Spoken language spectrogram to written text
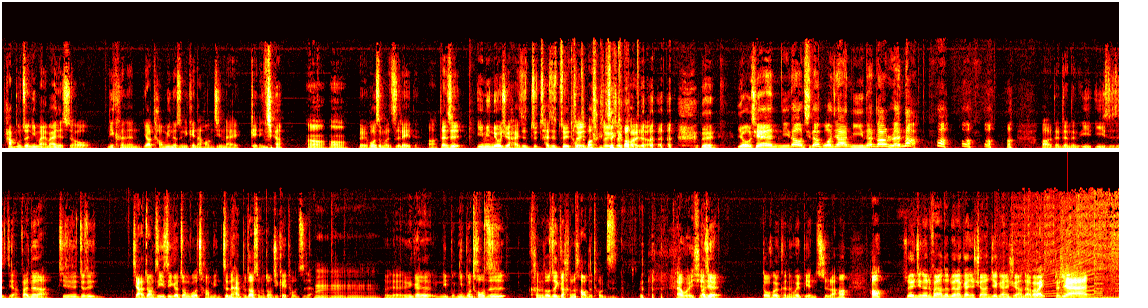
他不准你买卖的时候，你可能要逃命的时候，你可以拿黄金来给人家。嗯嗯，对，或什么之类的啊。但是移民留学还是最才是最投资报酬最高的。对，有钱你到其他国家，你能当人呐、啊？啊啊啊啊！啊，但真的意意思是这样，反正啊，其实就是假装自己是一个中国草民，真的还不知道什么东西可以投资啊。嗯嗯嗯嗯，对不对？你感觉你不你不投资，可能都是一个很好的投资，太危险，而且都会可能会贬值了哈。好，所以今天就分享到这边了，感谢学长姐，感谢学长大家，拜拜，再见。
